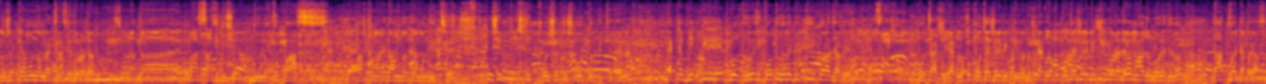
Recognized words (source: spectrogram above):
মহাজন সাহেব কেমন দাম রাখছেন আজকে জোড়াটার জোড়াটা পাঁচ আছে দুশো। দুই লক্ষ পাঁচ। কাস্টমারের দাম দর কেমন দিচ্ছে? পঁয়ষট্টি পঁয়ষট্টি সত্তর দিচ্ছে তাই না? একটা বিক্রি রেট বলতে হবে যে কত হলে বিক্রি করা যাবে? পঁচাশি এক লক্ষ পঁচাশি হলে বিক্রি করা। এক লক্ষ পঁচাশি হলে বিক্রি করা যাবে। মহাজন বলে দিল দাঁত কয়টা করে আছে?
